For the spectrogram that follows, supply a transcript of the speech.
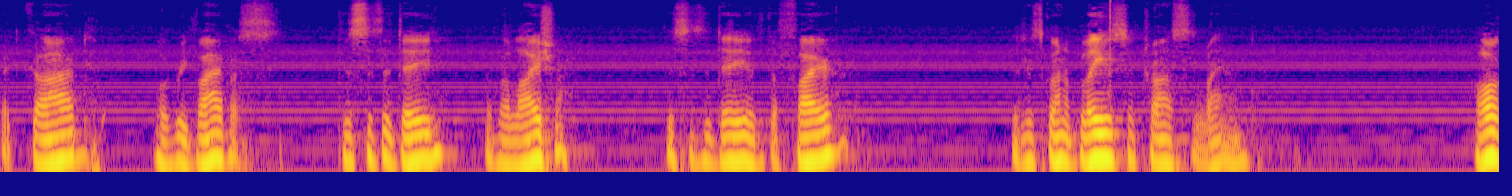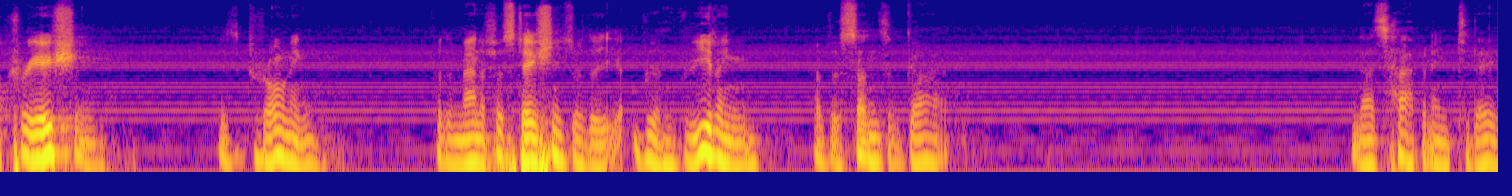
But God will revive us. This is the day of Elijah. This is the day of the fire that is going to blaze across the land. All creation is groaning for the manifestations of the revealing of the sons of God. And that's happening today.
